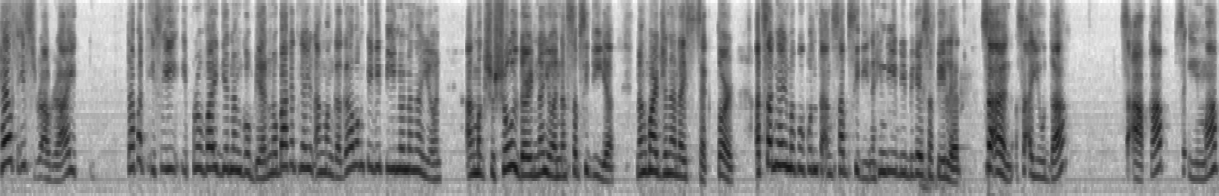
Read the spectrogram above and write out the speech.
Health is a right dapat is i-provide yan ng gobyerno. Bakit ngayon ang manggagawang Pilipino na ngayon ang mag-shoulder na yon ng subsidiya ng marginalized sector? At saan ngayon mapupunta ang subsidy na hindi ibibigay sa PhilHealth? Saan? Sa ayuda? Sa AKAP? Sa IMAP?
